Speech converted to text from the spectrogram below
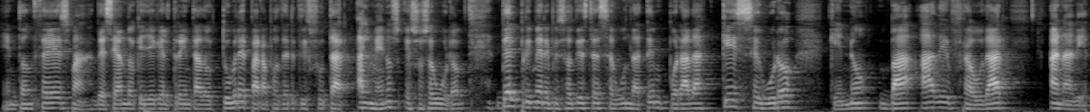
Entonces, va, deseando que llegue el 30 de octubre para poder disfrutar, al menos, eso seguro, del primer episodio de esta segunda temporada, que seguro que no va a defraudar a nadie.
